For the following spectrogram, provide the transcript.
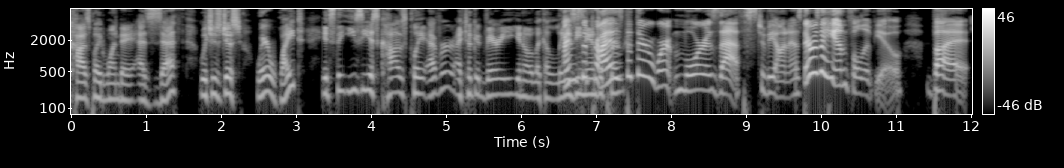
cosplayed one day as Szeth, which is just wear white. It's the easiest cosplay ever. I took it very, you know, like a I'm lazy man's surprised that there weren't more Szeths, to be honest. There was a handful of you, but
